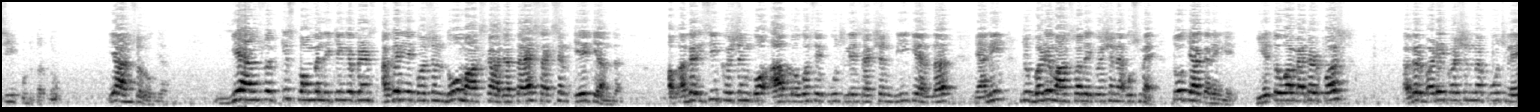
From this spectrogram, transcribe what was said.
C पुट कर दो. ये आंसर हो गया. ये आंसर किस फॉर्म में लिखेंगे फ्रेंड्स अगर ये क्वेश्चन दो मार्क्स का आ जाता है सेक्शन ए के अंदर। अब अगर इसी क्वेश्चन को आप लोगों से पूछ ले सेक्शन बी के अंदर, यानी जो बड़े मार्क्स वाले क्वेश्चन है उसमें तो क्या करेंगे? ये तो हुआ मेथड फ़र्स्ट अगर बड़े क्वेश्चन में पूछ ले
